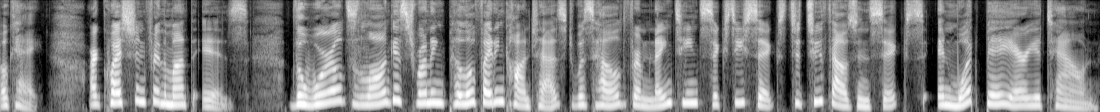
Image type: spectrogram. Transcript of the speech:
Okay, our question for the month is The world's longest running pillow fighting contest was held from 1966 to 2006 in what Bay Area town?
